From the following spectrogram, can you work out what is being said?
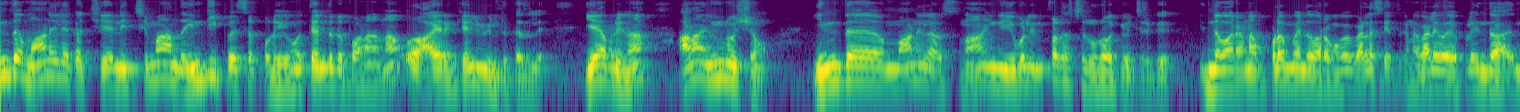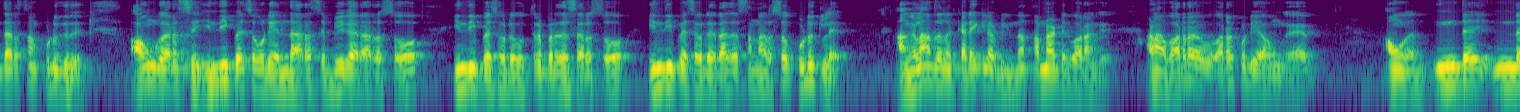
இந்த மாநில கட்சியை நிச்சயமாக அந்த ஹிந்தி பேசக்கூடியவங்க தேர்ந்தெடுப்பானா ஒரு ஆயிரம் கேள்விகள் இருக்குது அதில். ஏன் அப்படின்னா ஆனால் இன்னொரு விஷயம் இந்த மாநில அரசு தான் இங்கே இவ்வளோ இன்ஃப்ராஸ்ட்ரக்சர் உருவாக்கி வச்சிருக்கு. இந்த மாதிரியான புலம்பெயர்ந்து வரவங்க வேலை செய்யறதுக்கான வேலை வாய்ப்பில் இந்த இந்த அரசு தான் கொடுக்குது. அவங்க அரசு ஹிந்தி பேசக்கூடிய இந்த அரசு பீகார் அரசோ ஹிந்தி பேசக்கூடிய உத்தரப்பிரதேச அரசோ ஹிந்தி பேசக்கூடிய ராஜஸ்தான் அரசோ கொடுக்கல. அங்கெல்லாம் அதெல்லாம் கிடைக்கல அப்படின்னு தான் தமிழ்நாட்டுக்கு வராங்க. ஆனால் வர வரக்கூடிய அவங்க அவங்க இந்த இந்த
